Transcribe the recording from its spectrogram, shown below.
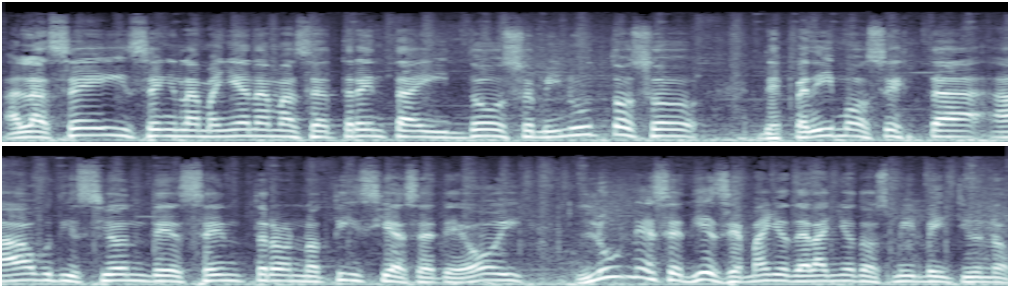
A las 6 en la mañana más a 32 minutos. oh, Despedimos esta audición de Centro Noticias de hoy, lunes 10 de mayo del año 2021.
